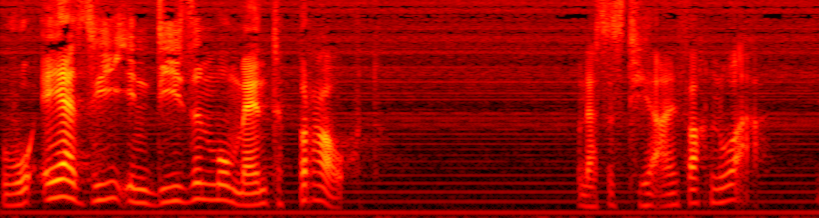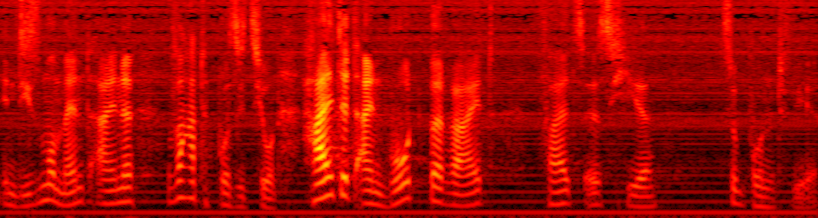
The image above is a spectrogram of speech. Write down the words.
wo er sie in diesem Moment braucht. Und das ist hier einfach nur in diesem Moment eine Warteposition. Haltet ein Boot bereit, falls es hier zu bunt wird.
